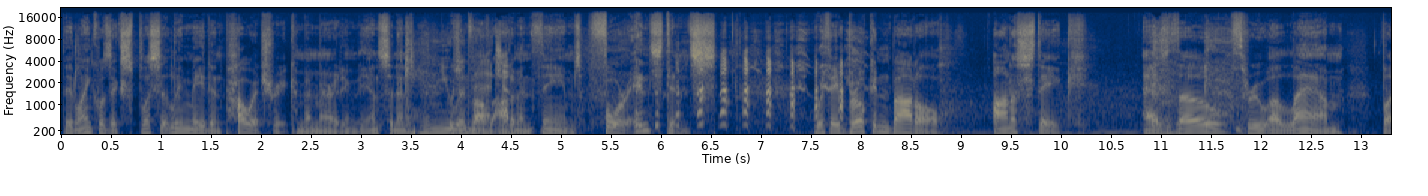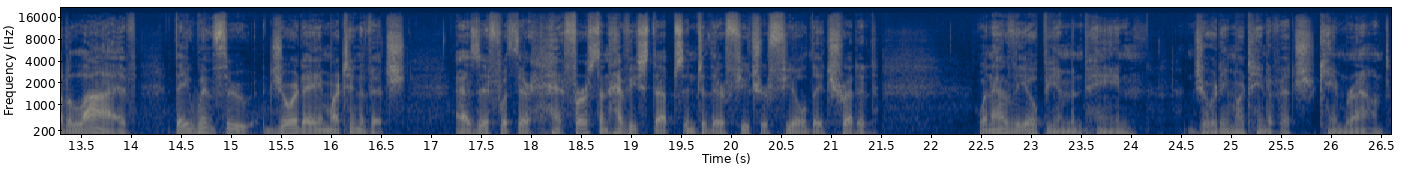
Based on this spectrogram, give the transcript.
The link was explicitly made in poetry commemorating the incident, Can you which involved imagine? Ottoman themes. For instance, with a broken bottle on a stake, as though through a lamb, but alive, they went through Jorde Martinovich, as if with their he- first and heavy steps into their future field they treaded. When out of the opium and pain, Jorde Martinovich came round,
